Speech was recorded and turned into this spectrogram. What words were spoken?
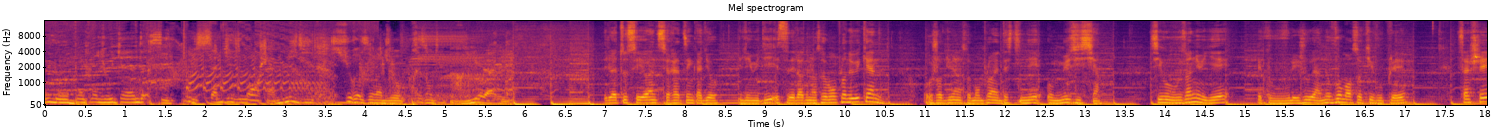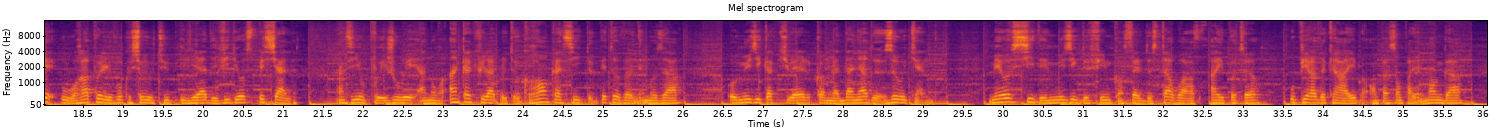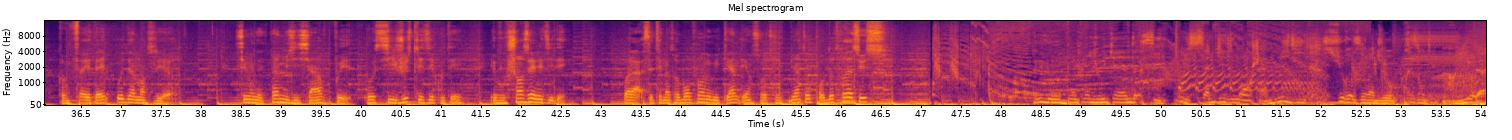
Le bon plan du week-end, c'est tous les samedis dimanches à midi sur Racing Radio, présenté par Yolan. Salut à tous, c'est Johan sur Racing Radio. Il est midi et c'est l'heure de notre bon plan du week-end. Aujourd'hui, notre bon plan est destiné aux musiciens. Si vous vous ennuyez et que vous voulez jouer un nouveau morceau qui vous plaît, sachez ou rappelez-vous que sur YouTube, il y a des vidéos spéciales. Ainsi, vous pouvez jouer un nombre incalculable de grands classiques de Beethoven et Mozart aux musiques actuelles comme la dernière de The Weeknd, mais aussi des musiques de films comme celles de Star Wars, Harry Potter ou Pirates des Caraïbes en passant par les mangas comme Fairy Tail ou Demon Slayer. Si vous n'êtes pas musicien, vous pouvez aussi juste les écouter et vous changer les idées. Voilà, c'était notre bon plan de week-end et on se retrouve bientôt pour d'autres astuces. Le bon plan du week-end, c'est tous les samedis dimanches à midi sur Radio, présenté par Yolan.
